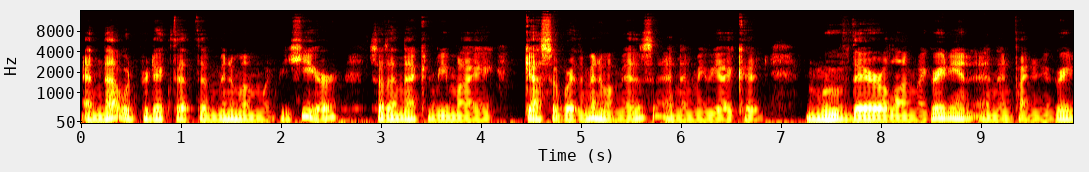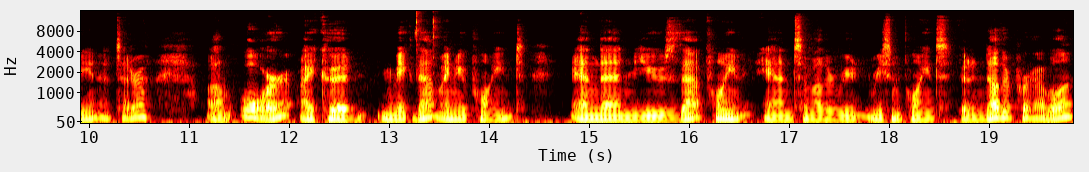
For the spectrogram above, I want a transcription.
And that would predict that the minimum would be here. So then that can be my guess of where the minimum is. And then maybe I could move there along my gradient and then find a new gradient, etc. Um, or I could make that my new point and then use that point and some other re recent points, fit another parabola,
